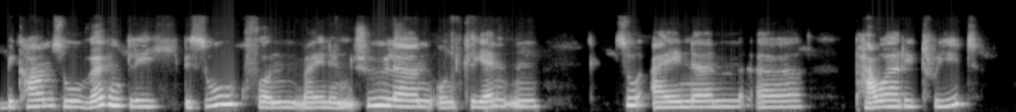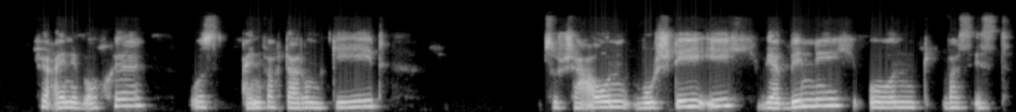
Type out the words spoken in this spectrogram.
bekam so wöchentlich Besuch von meinen Schülern und Klienten zu einem äh, Power Retreat für eine Woche, wo es einfach darum geht, zu schauen, wo stehe ich, wer bin ich und was ist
